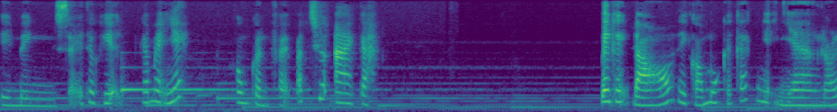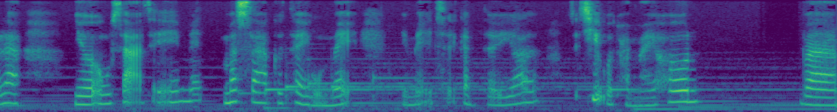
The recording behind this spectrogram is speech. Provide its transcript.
thì mình sẽ thực hiện. Các mẹ nhé, không cần phải bắt chước ai cả. Bên cạnh đó thì có một cái cách nhẹ nhàng, đó là nhờ ông xã sẽ massage cơ thể của mẹ thì mẹ sẽ cảm thấy à, sẽ chịu và thoải mái hơn và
